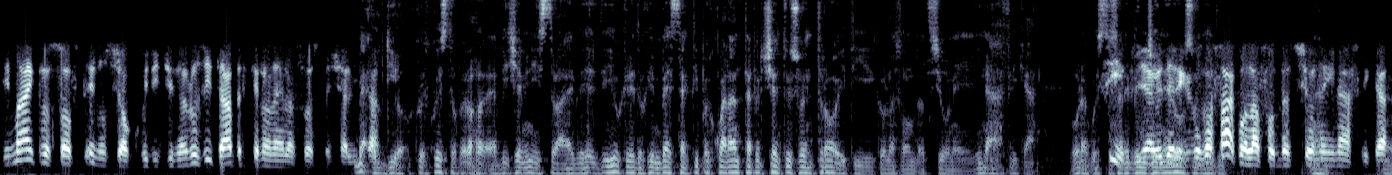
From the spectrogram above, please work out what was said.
di Microsoft e non si occupi di generosità perché non è la sua Beh, specialità. oddio, que- questo però, eh, Vice Ministro, eh, io credo che investa tipo il 40% dei suoi introiti con la fondazione in Africa. Ora questo Sì, sarebbe bisogna vedere cosa fa con la fondazione Eh, in Africa, eh.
